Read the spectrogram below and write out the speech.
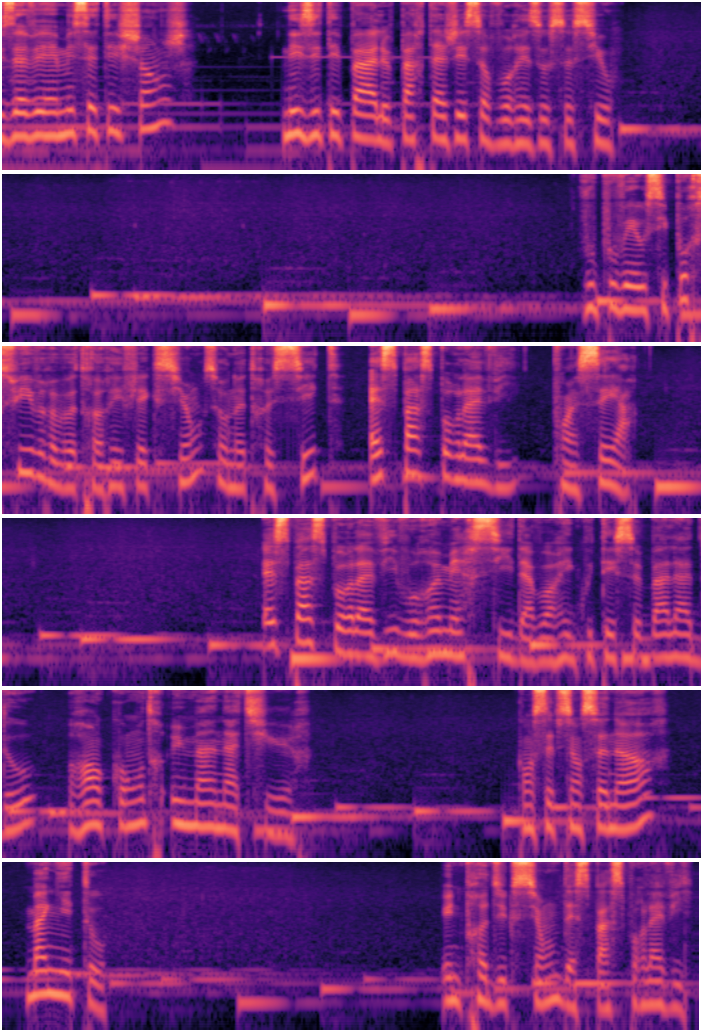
Vous avez aimé cet échange? N'hésitez pas à le partager sur vos réseaux sociaux. Vous pouvez aussi poursuivre votre réflexion sur notre site espacepourlavie.ca. Espace pour la vie vous remercie d'avoir écouté ce balado Rencontre humain-nature. Conception sonore, Magnéto. Une production d'Espace pour la vie.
